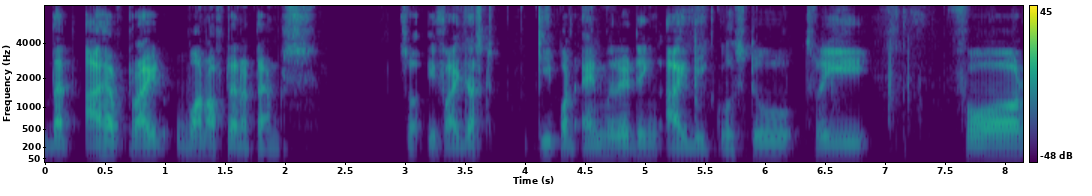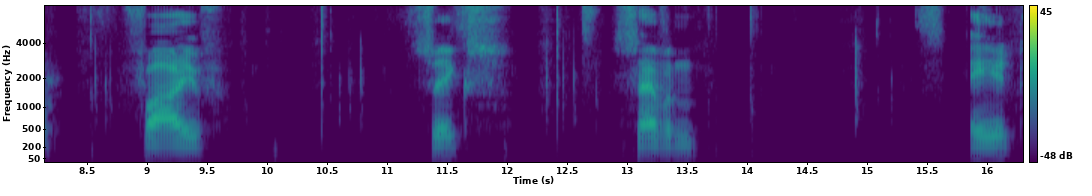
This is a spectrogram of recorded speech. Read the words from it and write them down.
that I have tried 1 of 10 attempts. So if I just keep on enumerating id equals 2 3 4 5 6 7 8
